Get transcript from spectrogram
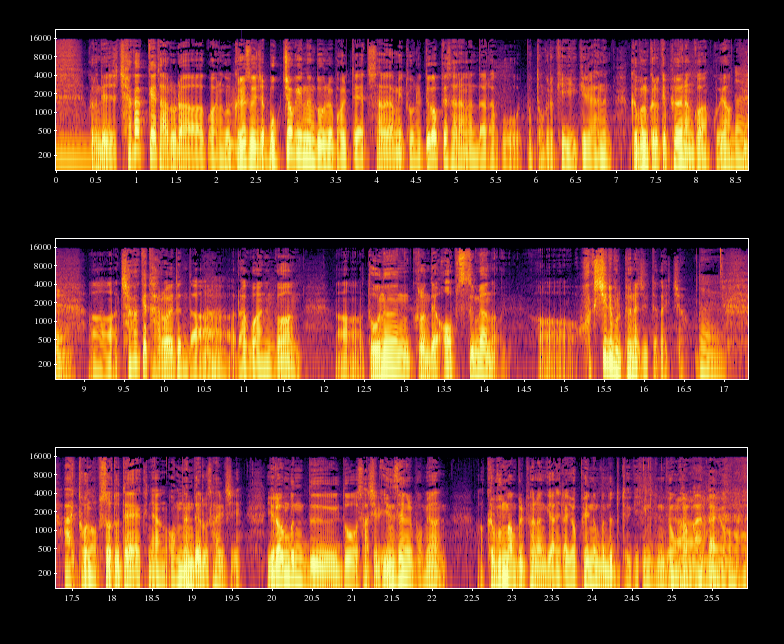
음. 그런데 이제 차갑게 다루라고 하는 거. 음. 그래서 이제 목적 있는 돈을 벌 때 사람이 돈을 뜨겁게 사랑한다라고 보통 그렇게 얘기를 하는 그분은 그렇게 표현한 것 같고요. 네. 네. 어, 차갑게 다뤄야 된다라고 하는 건 어, 돈은 그런데 없으면 어, 확실히 불편해질 때가 있죠. 네. 아, 돈 없어도 돼. 그냥 없는 대로 살지. 이런 분들도 사실 인생을 보면 그분만 불편한 게 아니라 옆에 있는 분들도 되게 힘든 경우가 아. 많아요.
